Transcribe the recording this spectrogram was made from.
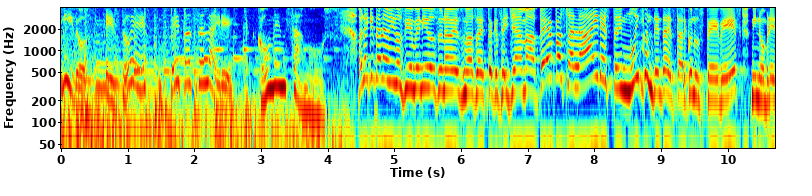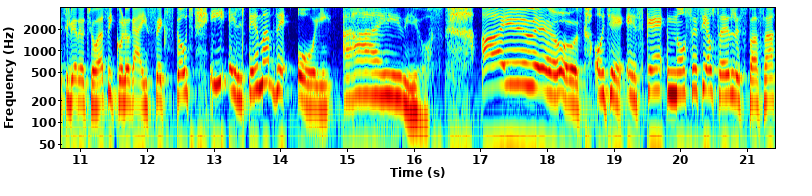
Bienvenidos. Esto es Pepas al aire. Comenzamos. Hola, ¿qué tal amigos? Bienvenidos una vez más a esto que se llama Pepas al aire. Estoy muy contenta de estar con ustedes. Mi nombre es Silvia de Ochoa, psicóloga y sex coach. Y el tema de hoy, ay Dios, ay Dios. Oye, es que no sé si a ustedes les pasa,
